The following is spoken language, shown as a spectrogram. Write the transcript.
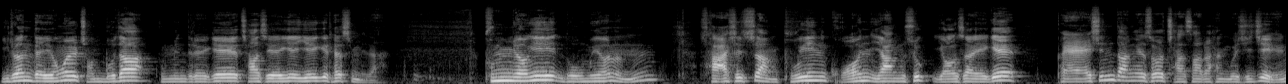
이런 내용을 전부 다 국민들에게 자세하게 얘기를 했습니다. 분명히 노무현은 사실상 부인 권양숙 여사에게 배신당해서 자살을 한 것이지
